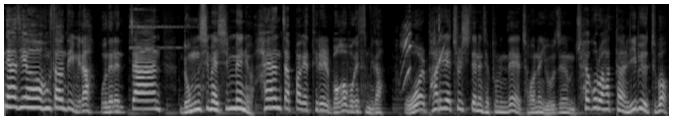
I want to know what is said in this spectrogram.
안녕하세요. 홍사운드입니다. 오늘은 짠! 농심의 신메뉴 하얀 짜파게티를 먹어보겠습니다. 5월 8일에 출시되는 제품인데 저는 요즘 최고로 핫한 리뷰 유튜버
